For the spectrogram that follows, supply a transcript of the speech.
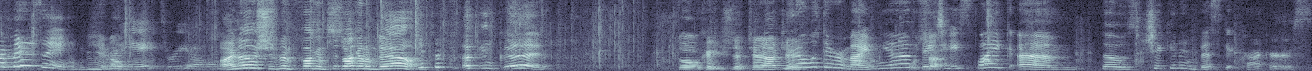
What? These are amazing. You know. He ate three of them. I know she's been fucking sucking them down. These are fucking good. So okay, you said ten out of 10. You know what they remind me of? What's they that? taste like um those chicken and biscuit crackers.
